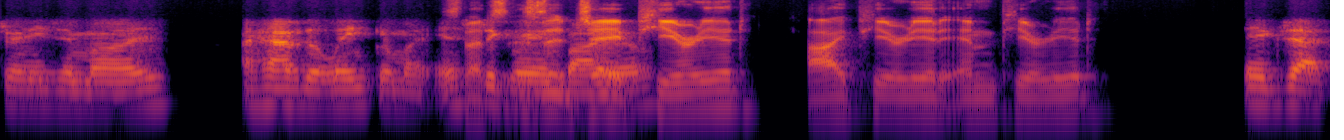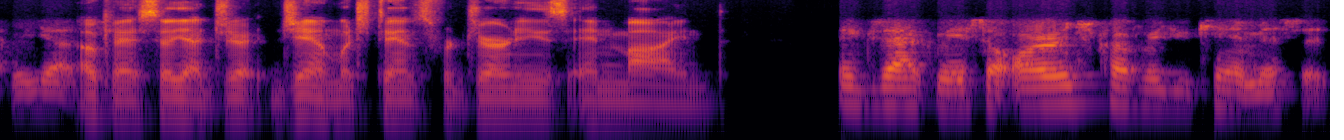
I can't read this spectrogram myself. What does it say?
Journeys in Mind. I have the link on my Instagram. So is it bio. J period I period M period? Exactly. Yes. Okay. So yeah, J- Jim, which stands for Journeys in Mind. Exactly. It's an orange cover. You can't miss it.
